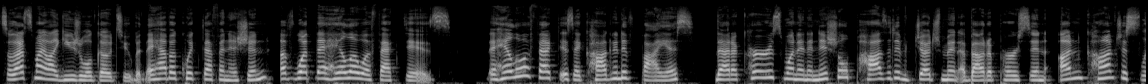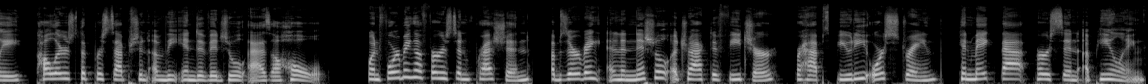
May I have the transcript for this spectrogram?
So that's my like usual go to. But they have a quick definition of what the halo effect is. The halo effect is a cognitive bias that occurs when an initial positive judgment about a person unconsciously colors the perception of the individual as a whole. When forming a first impression, observing an initial attractive feature, perhaps beauty or strength, can make that person appealing,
